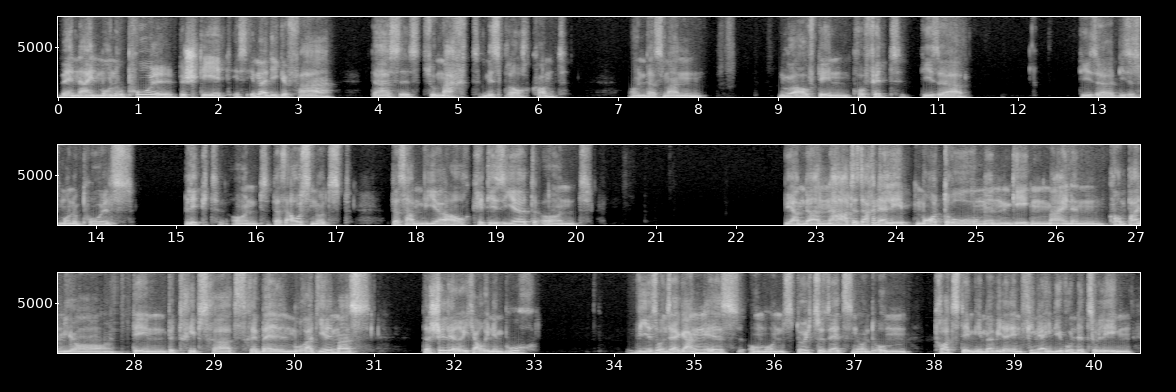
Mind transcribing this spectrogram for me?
wenn ein Monopol besteht, ist immer die Gefahr, dass es zu Machtmissbrauch kommt und dass man nur auf den Profit dieser, dieser, dieses Monopols blickt und das ausnutzt. Das haben wir auch kritisiert und wir haben dann harte Sachen erlebt, Morddrohungen gegen meinen Kompagnon, den Betriebsratsrebellen Murat Yilmaz. Das schildere ich auch in dem Buch, wie es uns ergangen ist, um uns durchzusetzen und um trotzdem immer wieder den Finger in die Wunde zu legen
